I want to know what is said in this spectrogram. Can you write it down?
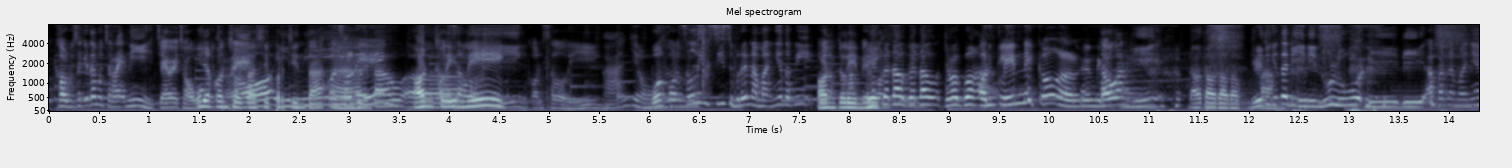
Kalau misalnya kita mau cerai nih, cewek cowok Iya, mau cerai. konsultasi Oh, percintaan. ini, Konseling. saya tahu, On eh, clinic. Konseling, konseling. Anjir. Bukan konseling sih sebenarnya namanya tapi On ya, clinic. Iya, gue tahu, gue tahu. Coba gue On klinik kok. on klinik. Tahu kan Gi? tahu, tahu, tahu, tahu. Jadi itu kita diinin dulu di di apa namanya?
